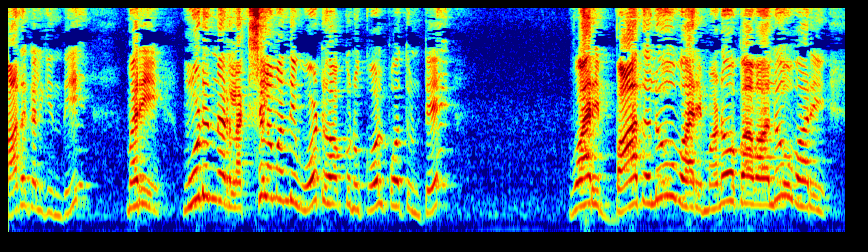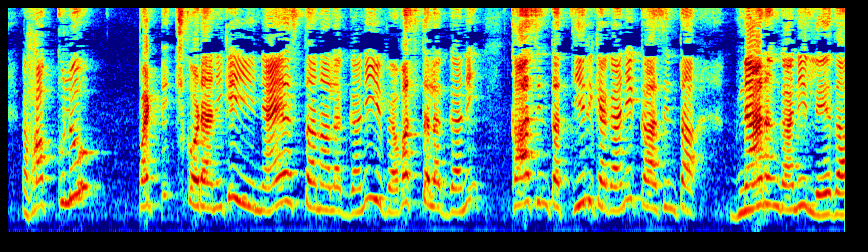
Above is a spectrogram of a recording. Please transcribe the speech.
బాధ కలిగింది. మరి మూడున్నర లక్షల మంది ఓటు హక్కును కోల్పోతుంటే వారి బాధలు వారి మనోభావాలు వారి హక్కులు పట్టించుకోవడానికి ఈ న్యాయస్థానాలకు కానీ ఈ వ్యవస్థలకు కానీ కాసింత తీరిక కానీ కాసింత జ్ఞానం కానీ లేదా?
